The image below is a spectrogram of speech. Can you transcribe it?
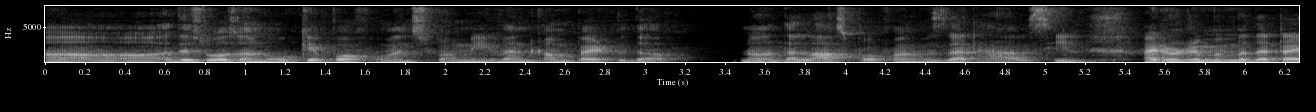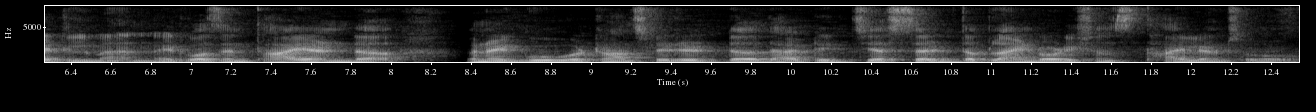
uh, this was an okay performance for me when compared to the know the last performance that I have seen. I don't remember the title, man. It was in Thai, and uh, when I go translated uh, that, it just said the blind auditions Thailand. So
